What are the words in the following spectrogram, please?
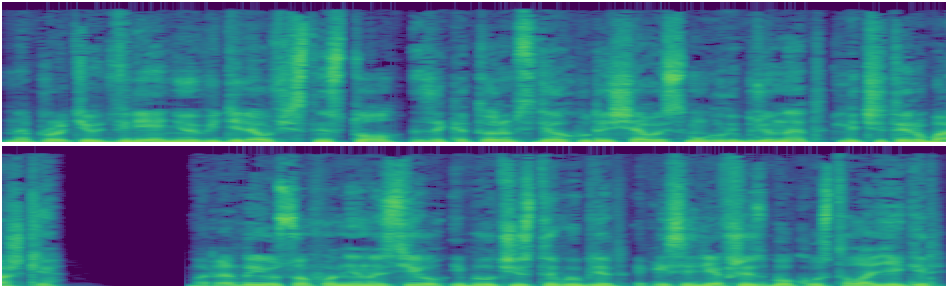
Напротив двери они увидели офисный стол, за которым сидел худощавый смуглый брюнет в клетчатой рубашке. Бороды и усов он не носил и был чисто выбрит, как и сидевший сбоку у стола егерь.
